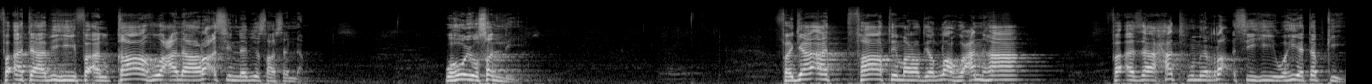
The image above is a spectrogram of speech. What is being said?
فأتى به فألقاه على رأس النبي صلى الله عليه وسلم. وهو يصلي. فجاءت فاطمة رضي الله عنها فأزاحته من رأسه وهي تبكي.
